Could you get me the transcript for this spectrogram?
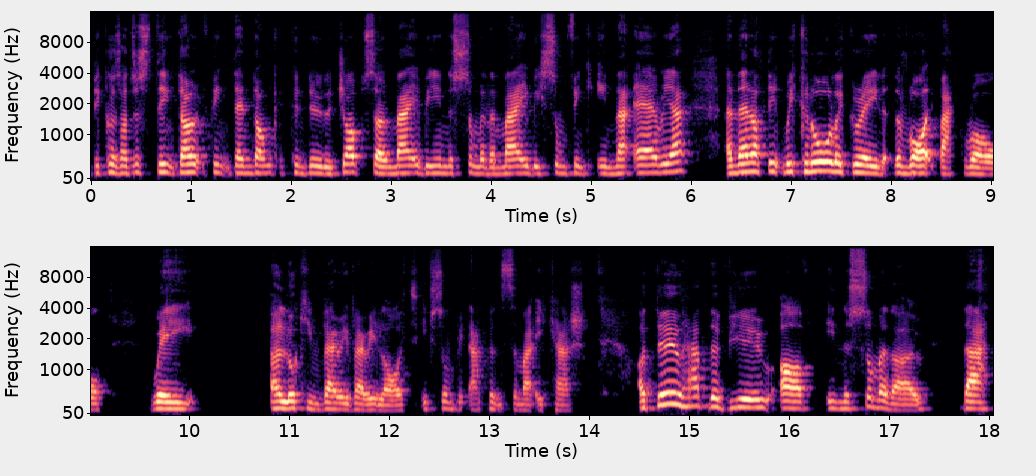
because I just think don't think Dendoncker can do the job. So maybe in the summer there may be something in that area, and then I think we can all agree that the right back role we are looking very very light if something happens to Matty Cash. I do have the view of in the summer though that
